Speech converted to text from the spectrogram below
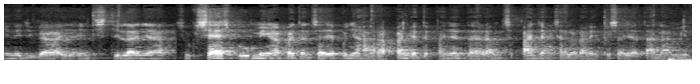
ini juga ya istilahnya sukses booming apa dan saya punya harapan ke depannya dalam sepanjang saluran itu saya tanami.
